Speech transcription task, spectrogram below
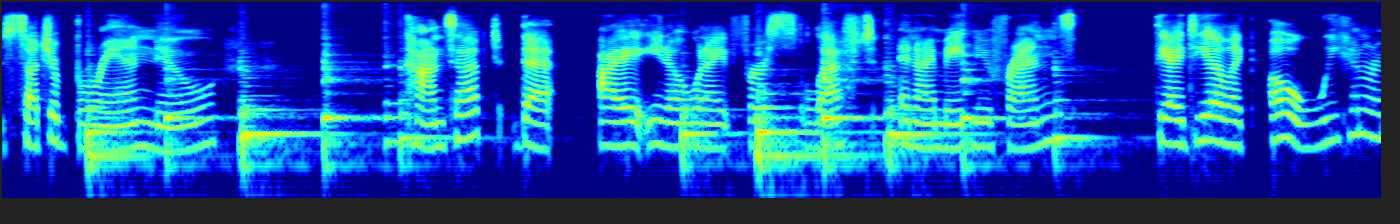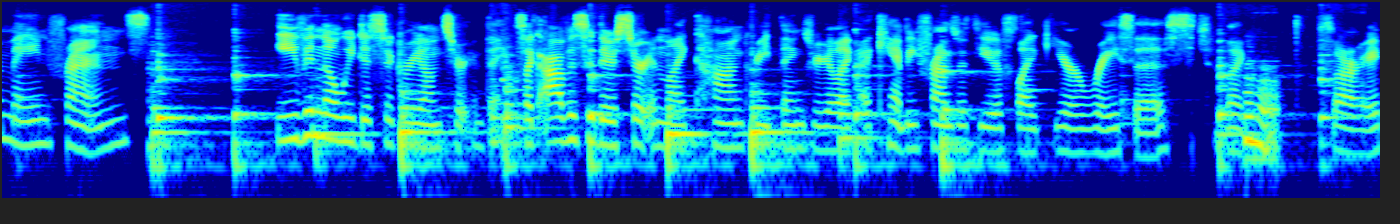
such a brand new concept that I, you know, when I first left and I made new friends, the idea like, oh, we can remain friends even though we disagree on certain things. Like obviously there's certain like concrete things where you're like, I can't be friends with you if like you're racist. Like Mhm. sorry.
